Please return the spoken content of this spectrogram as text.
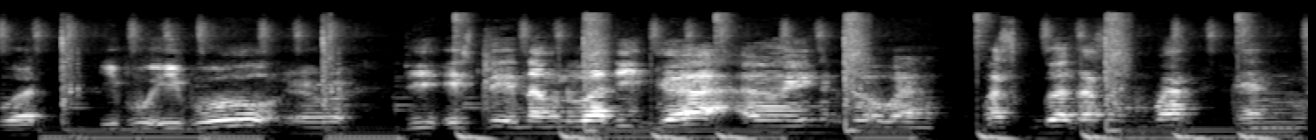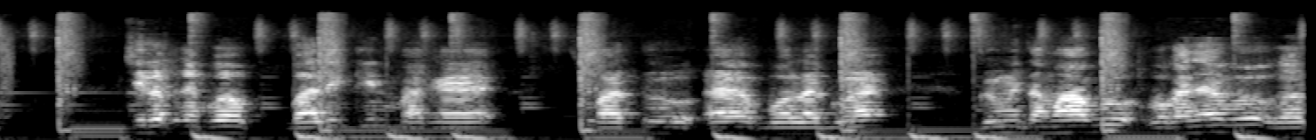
Buat ibu-ibu di SD 623 eh, inget gua bang. Pas gua kelas 4 yang ciloknya gua balikin pakai sepatu eh bola gua gua minta maaf bu pokoknya bu kalau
